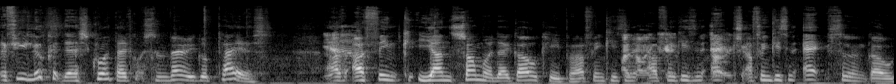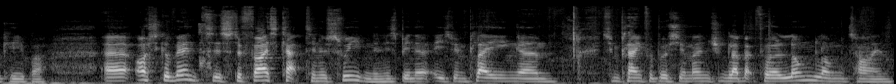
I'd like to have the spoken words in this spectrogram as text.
If you look at their squad, they've got some very good players. Yeah. I, I think Yann Sommer, their goalkeeper, I think he's I an, like I think him. he's an ex. I think he's an excellent goalkeeper. Uh, Oscar Wendt is the vice captain of Sweden, and he's been a, he's been playing um, he's been playing for Borussia Mönchengladbach for a long, long time.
